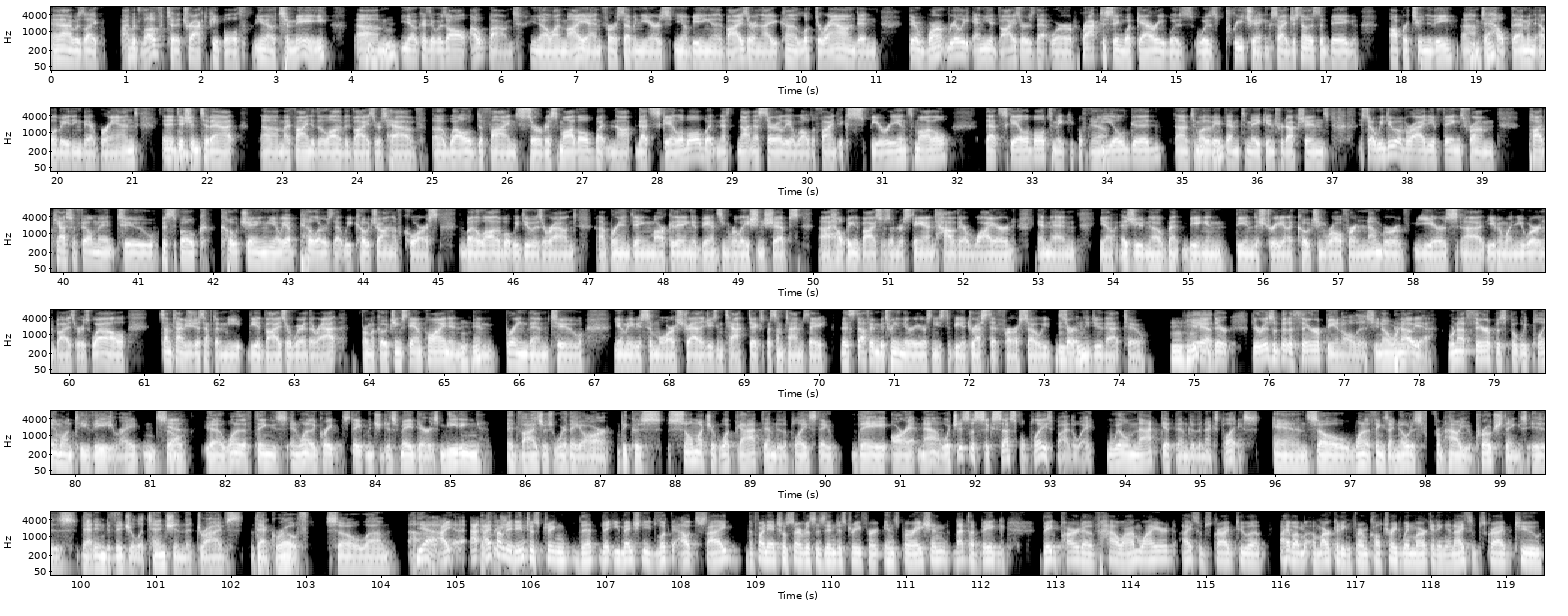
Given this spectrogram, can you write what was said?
And I was like, I would love to attract people, you know, to me um, mm-hmm. you know, because it was all outbound, you know, on my end for seven years, you know, being an advisor. And I kind of looked around and there weren't really any advisors that were practicing what Gary was was preaching. So I just know noticed a big opportunity um, mm-hmm. to help them in elevating their brand. In mm-hmm. addition to that, um, I find that a lot of advisors have a well-defined service model, but not that's scalable, but ne- not necessarily a well-defined experience model that's scalable to make people Yeah. feel good, uh, to motivate Mhm. them to make introductions. So we do a variety of things from podcast fulfillment to bespoke coaching. You know, we have pillars that we coach on, of course, but a lot of what we do is around uh, branding, marketing, advancing relationships, uh, helping advisors understand how they're wired. And then, you know, as you know, being in the industry in a coaching role for a number of years, uh, even when you were an advisor as well, sometimes you just have to meet the advisor where they're at from a coaching standpoint and Mhm. and bring them to you know maybe some more strategies and tactics but sometimes they the stuff in between their ears needs to be addressed at first so we Mhm. certainly do that too Mhm. Yeah, there there is a bit of therapy in all this. You know, we're not oh yeah we're not therapists, but we play them on TV, right? And so, Yeah. yeah. one of the things, and one of the great statements you just made there is meeting advisors where they are, because so much of what got them to the place they they are at now, which is a successful place, by the way, will not get them to the next place. And so, one of the things I noticed from how you approach things is that individual attention that drives that growth. So, um, uh, Yeah, I I, I found it it. interesting that that you mentioned you looked outside the financial services industry for inspiration. That's a big big part of how I'm wired. I subscribe to a I have a, a marketing firm called Tradewin Marketing, and I subscribe to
